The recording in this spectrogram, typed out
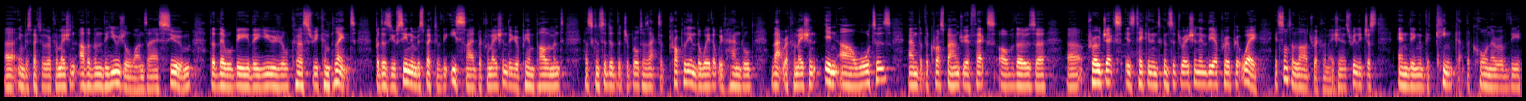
uh, in respect of the reclamation, other than the usual ones. I assume that there will be the usual cursory complaint. But as you've seen in respect of the East Side reclamation, the European Parliament has considered that Gibraltar has acted properly in the way that we've handled that reclamation in our waters, and that the cross-boundary effects of those uh, uh, projects is taken into consideration in the appropriate way. It's not a large reclamation. It's really just ending the kink at the corner of the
